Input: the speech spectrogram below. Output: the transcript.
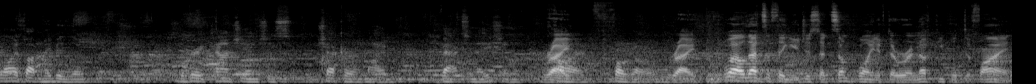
Well, I thought maybe the, the very conscientious checker of my vaccination Right. card photo. Right. Well, that's the thing. You just at some point, if there were enough people to find,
